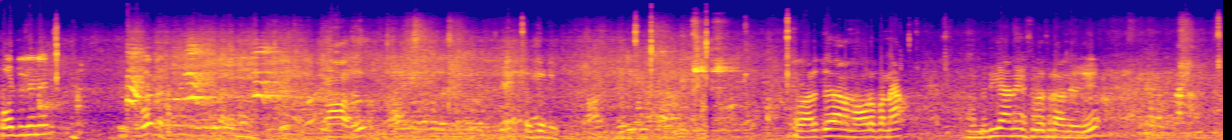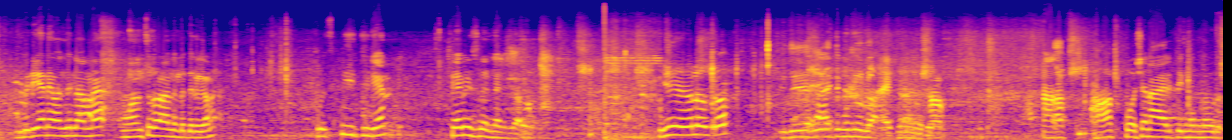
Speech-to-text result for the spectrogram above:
போட்டுட்டேனே? அடுத்ததாக நம்ம ஆர்டர் பண்ண பிரியாணி சுட வந்துருக்கு. பிரியாணி வந்து நம்ம மன்சூரா வந்து எடுத்துருக்கோம். கிறிஸ்பி சிக்கன் கேபிஸில் இருந்திருக்கோம். இது எவ்வளோ ப்ரோ இது ஆயிரத்தி முந்நூறுவா ஹாஃப் போர்ஷன் ஆயிரத்தி முந்நூறு.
